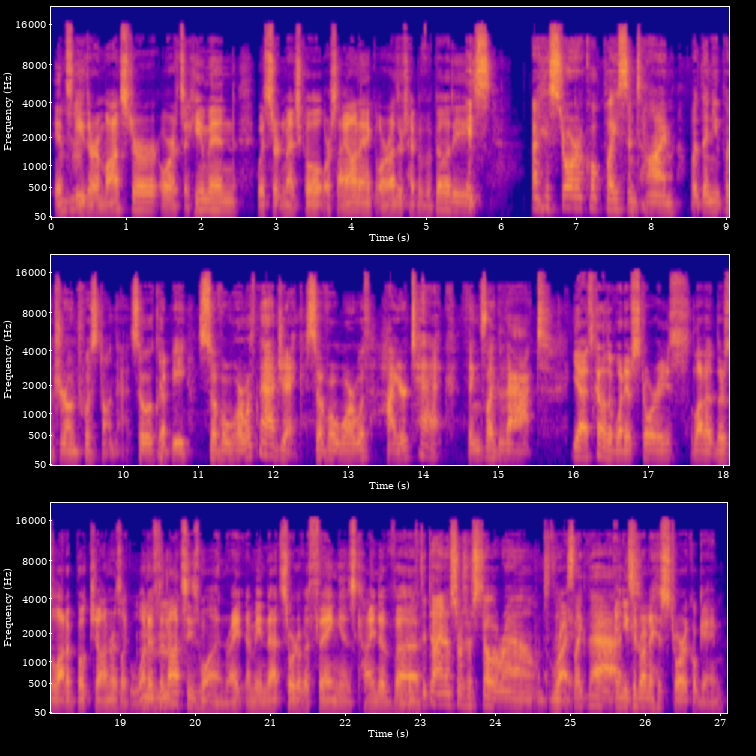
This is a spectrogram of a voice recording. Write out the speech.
It's either a monster or it's a human with certain magical or psionic or other type of abilities. It's a historical place and time, but then you put your own twist on that. So it could Yep. be Civil War with magic, Civil War with higher tech, things like that. Yeah, it's kind of the what if stories. A lot of there's a lot of book genres like what if the Nazis won, right? I mean, that sort of a thing is kind of What uh, if the dinosaurs are still around? Things right. like that. and you can run a historical game.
